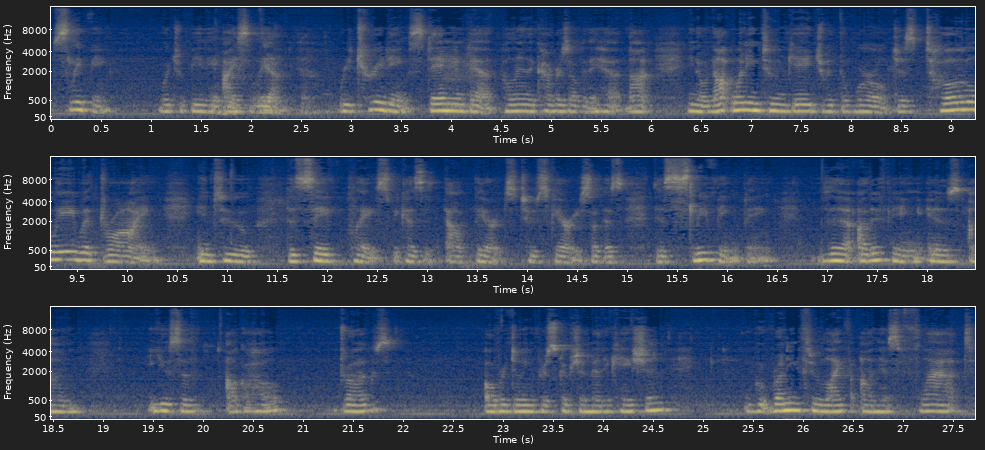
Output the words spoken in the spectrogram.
sleeping, which would be the Mhm. isolating. Yeah, yeah. Retreating, staying in bed, pulling the covers over the head, not, you know, not wanting to engage with the world, just totally withdrawing into the safe place because out there it's too scary. So this this sleeping thing. The other thing is um, use of alcohol, drugs, overdoing prescription medication, running through life on this flat,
